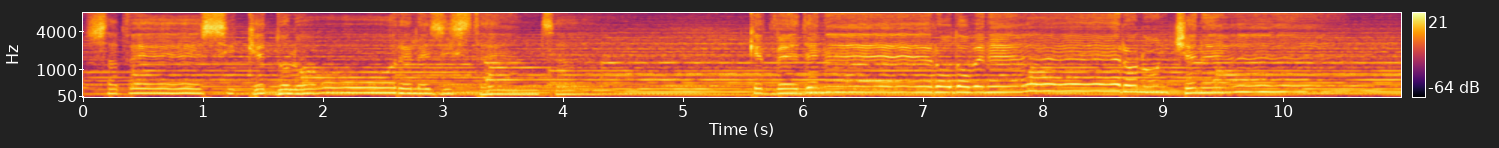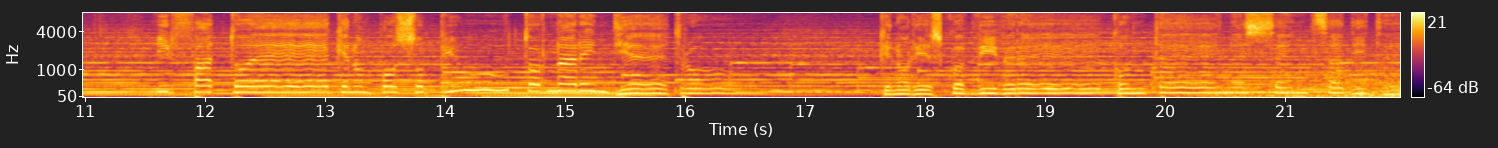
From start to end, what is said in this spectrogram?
Sapessi che dolore l'esistenza, che vede nero dove nero non ce n'è. Il fatto è che non posso più tornare indietro, che non riesco a vivere con te né senza di te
